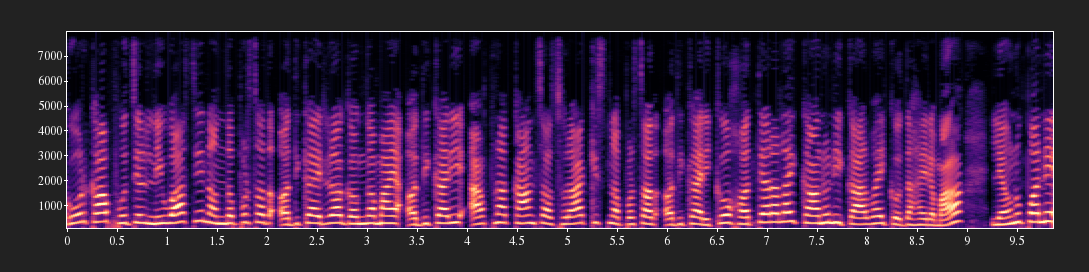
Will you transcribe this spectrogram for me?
गोर्खा फुजेल निवासी नन्दप्रसाद अधिकारी र गङ्गामाया अधिकारी आफ्ना कान्छा छोरा कृष्ण प्रसाद अधिकारीको हत्यारालाई कानूनी कारवाहीको दायरामा ल्याउनुपर्ने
